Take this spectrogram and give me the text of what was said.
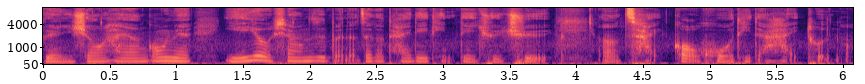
远雄海洋公园也有向日本的这个太地町地区去呃采购活体的海豚哦。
